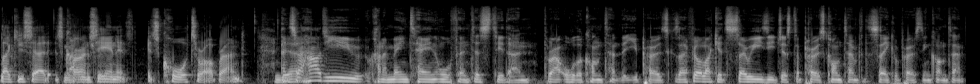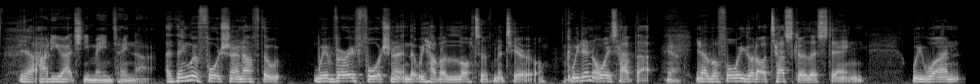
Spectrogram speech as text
Like you said, it's currency and it's it's core to our brand. And so, how do you kind of maintain authenticity then throughout all the content that you post? Because I feel like it's so easy just to post content for the sake of posting content. Yeah. How do you actually maintain that? I think we're fortunate enough that we're very fortunate in that we have a lot of material. We didn't always have that. Yeah. You know, before we got our Tesco listing, we weren't,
